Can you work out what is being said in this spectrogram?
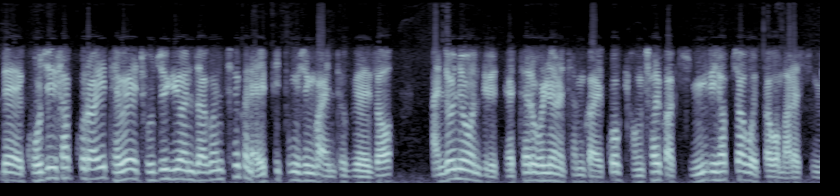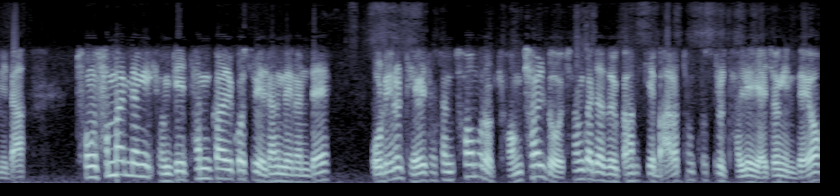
네, 고지 사쿠라이 대회 조직위원장은 최근 AP통신과 인터뷰에서 안전요원들이 대테러 훈련에 참가했고 경찰과 긴밀히 협조하고 있다고 말했습니다. 총 3만 명이 경기에 참가할 것으로 예상되는데 올해는 대회 사상 처음으로 경찰도 참가자들과 함께 마라톤 코스를 달릴 예정인데요.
